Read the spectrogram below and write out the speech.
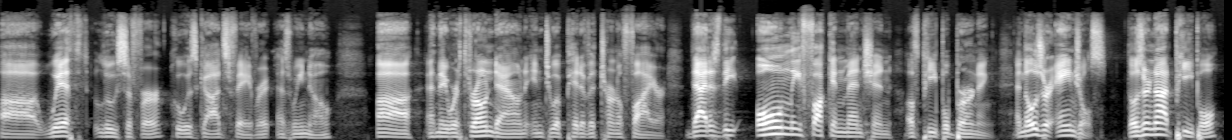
uh, with Lucifer, who was God's favorite, as we know, uh, and they were thrown down into a pit of eternal fire. That is the only fucking mention of people burning, and those are angels. Those are not people.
